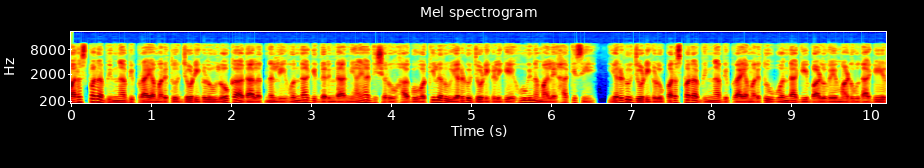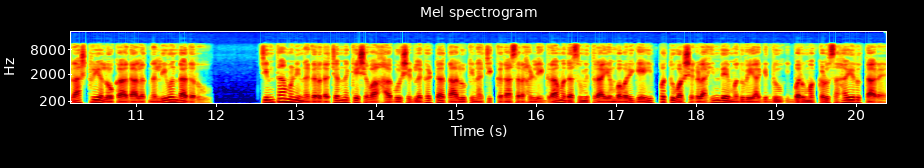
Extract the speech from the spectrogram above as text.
ಪರಸ್ಪರ ಭಿನ್ನಾಭಿಪ್ರಾಯ ಮರೆತು ಜೋಡಿಗಳು ಲೋಕ ಅದಾಲತ್ನಲ್ಲಿ ಒಂದಾಗಿದ್ದರಿಂದ ನ್ಯಾಯಾಧೀಶರು ಹಾಗೂ ವಕೀಲರು ಎರಡು ಜೋಡಿಗಳಿಗೆ ಹೂವಿನ ಮಾಲೆ ಹಾಕಿಸಿ, ಎರಡು ಜೋಡಿಗಳು ಪರಸ್ಪರ ಭಿನ್ನಾಭಿಪ್ರಾಯ ಮರೆತು ಒಂದಾಗಿ ಬಾಳುವೆ ಮಾಡುವುದಾಗಿ ರಾಷ್ಟ್ರೀಯ ಲೋಕ ಅದಾಲತ್ನಲ್ಲಿ ಒಂದಾದರು. ಚಿಂತಾಮಣಿ ನಗರದ ಚನ್ನಕೇಶವ ಹಾಗೂ ಶಿಡ್ಲಘಟ್ಟ ತಾಲೂಕಿನ ಚಿಕ್ಕದಾಸರಹಳ್ಳಿ ಗ್ರಾಮದ ಸುಮಿತ್ರಾ ಎಂಬವರಿಗೆ ಇಪ್ಪತ್ತು ವರ್ಷಗಳ ಹಿಂದೆ ಮದುವೆಯಾಗಿದ್ದು ಇಬ್ಬರು ಮಕ್ಕಳು ಸಹ ಇರುತ್ತಾರೆ.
